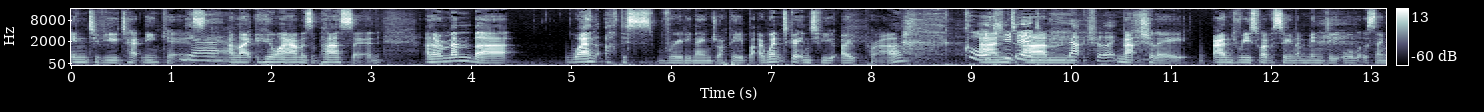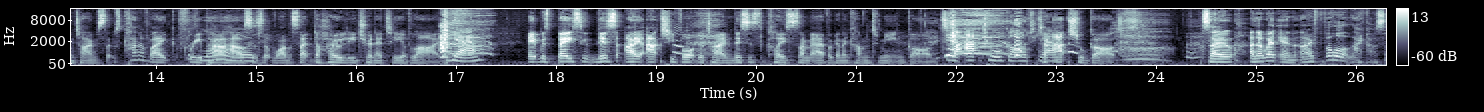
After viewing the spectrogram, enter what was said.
interview technique is Yeah. and like who I am as a person. And I remember when oh, this is really name droppy, but I went to go interview Oprah. Of course and, you did. Um, Naturally. naturally, and Reese Witherspoon and Mindy all at the same time. So it was kind of like three Lord. powerhouses at once, like the holy trinity of life. yeah. It was basically this. I actually thought at the time this is the closest I'm ever going to come to meeting God, To like actual God. to Yeah. actual God. So, and I went in and I thought like I was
